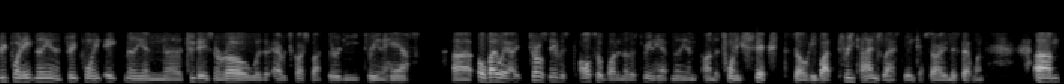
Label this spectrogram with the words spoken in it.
3.8 million and 3.8 million uh, two days in a row, with an average cost about 33 and a half. Uh, oh, by the way, I, Charles Davis also bought another three and a half million on the 26th. So he bought three times last week. I'm sorry, I missed that one. Um,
